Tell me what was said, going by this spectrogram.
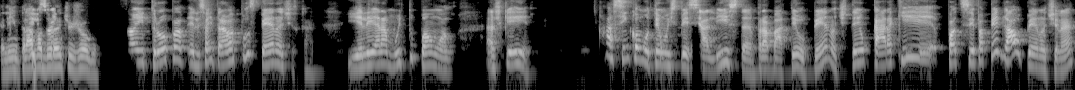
Ele entrava ele durante o jogo. Só entrou pra, ele só entrava pros pênaltis, cara. E ele era muito bom. Acho que assim como tem um especialista para bater o pênalti, tem o cara que pode ser para pegar o pênalti, né?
